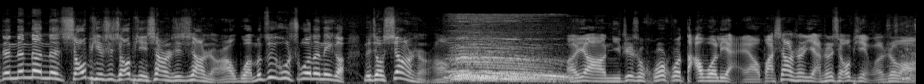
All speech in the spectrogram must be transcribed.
那那那那小品是小品，相声是相声啊！我们最后说的那个，那叫相声啊！哎呀，你这是活活打我脸呀！把相声演成小品了是吧？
